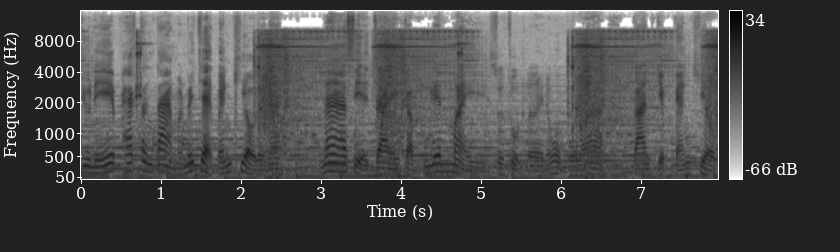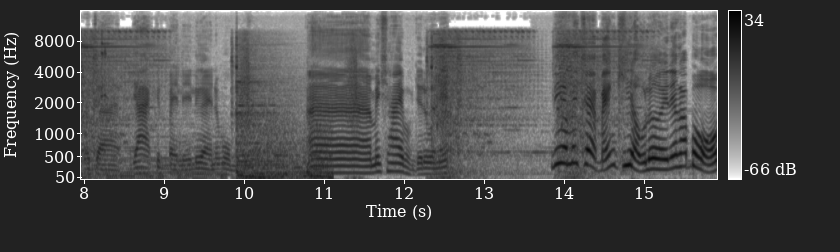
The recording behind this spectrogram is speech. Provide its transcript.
อยู่นี้แพ็คต่างๆ มันไม่แจกแบงค์เขียวเลยนะ น่าเสียใจกับผู้เล่นใหม่สุดๆเลยนะผมเพราะว่า การเก็บแบงค์เขียวก็จะยากขึ้นไปเรื่อยๆนะผมอ่าไม่ใช่ผมจะดูนนี้เนี่ยไม่แจกแบงค์เขียวเลยนะครับผม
